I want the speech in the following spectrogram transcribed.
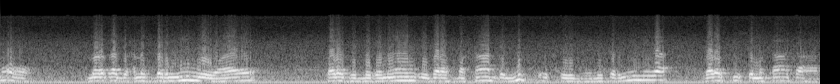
ma aho marqad wax masdarmimi waaye daraf bagamaan iyo daraf makaanba mid isku masdarmimiga darafkiisa makaanka ah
